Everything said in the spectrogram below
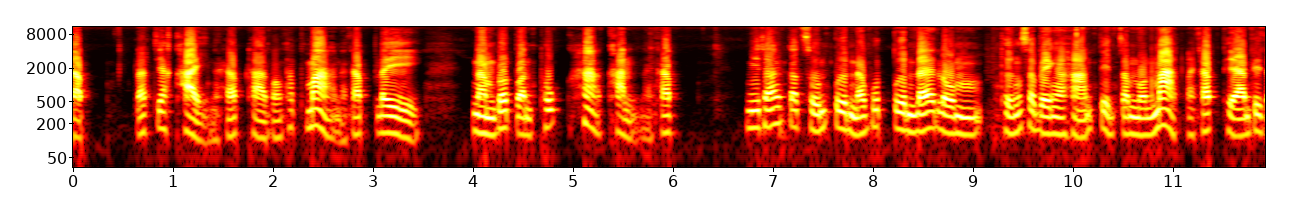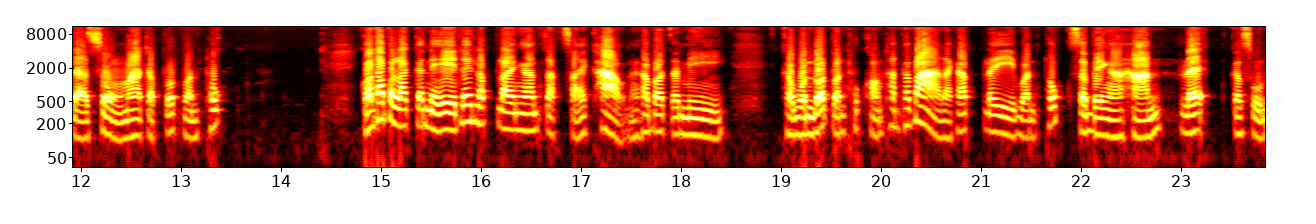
กับรัฐยะไข่นะครับ ทางกองทัพพม่านะครับเลยนำรถบรรทุก 5 คันนะครับ มีทั้งกระสุนปืนอาวุธปืนและลมถึงเสบียงอาหารเป็นจำนวนมากนะครับพยายามที่จะส่งมากับรถบรรทุกกองทัพปลักกันเอได้รับรายงานจากสายข่าวนะครับ ว่าจะมีขบวนรถบรรทุกของท่านพม่านะครับเลยบรรทุกเสบียงอาหารและ กระสุน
